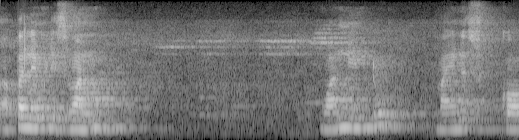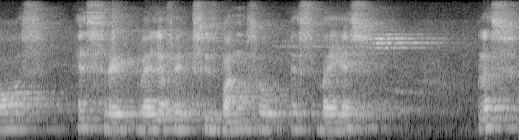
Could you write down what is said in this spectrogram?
upper limit is 1 1 into minus cos s right? Value of x is 1 so s by s plus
